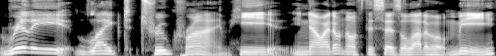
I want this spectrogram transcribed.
really liked true crime. He, now I don't know if this says a lot about me,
